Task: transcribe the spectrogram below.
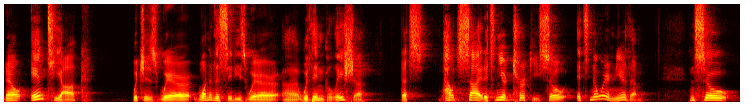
Now, Antioch which is where one of the cities where uh, within Galatia, that's outside, it's near Turkey, so it's nowhere near them. And so,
